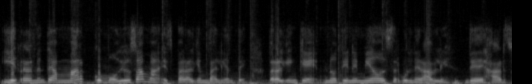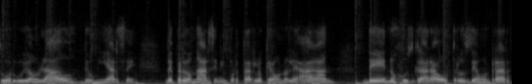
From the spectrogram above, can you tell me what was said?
Y realmente amar como Dios ama es para alguien valiente, para alguien que no tiene miedo de ser vulnerable, de dejar su orgullo a un lado, de humillarse, de perdonar sin importar lo que a uno le hagan, de no juzgar a otros, de honrar,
